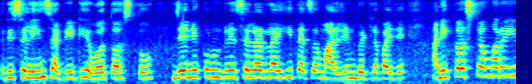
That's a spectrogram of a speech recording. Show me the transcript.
रिसेलिंगसाठी ठेवत असतो. जेणेकरून रिसेलरलाही त्याचं मार्जिन भेटलं पाहिजे आणि कस्टमरही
